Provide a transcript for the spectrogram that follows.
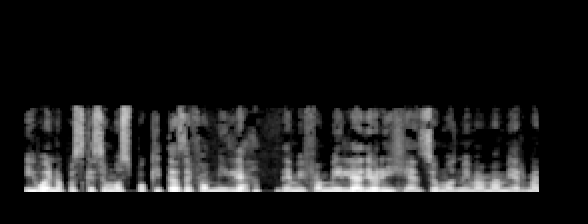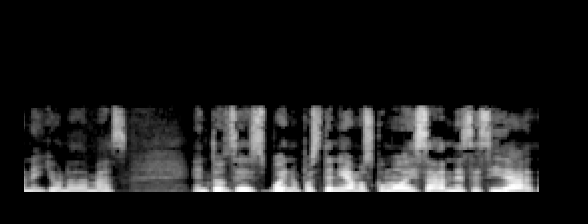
Y bueno, pues que somos poquitas de familia, de mi familia de origen, somos mi mamá, mi hermana y yo nada más. Entonces, bueno, pues teníamos como esa necesidad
